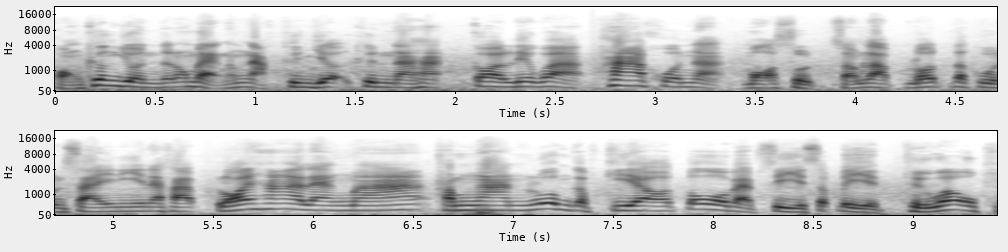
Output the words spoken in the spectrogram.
ของเครื่องยนต์จะต้องแบกน้ำหนักขึ้นเยอะขึ้นนะฮะ ก็เรียกว่า 5 คนอะเหมาะสุดสำหรับรถตระกูลไซส์นี้นะครับ 105 แรงม้าทำงานร่วมกับเกียร์ออโต้แบบ 4 สปีด ถือว่าโอเค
